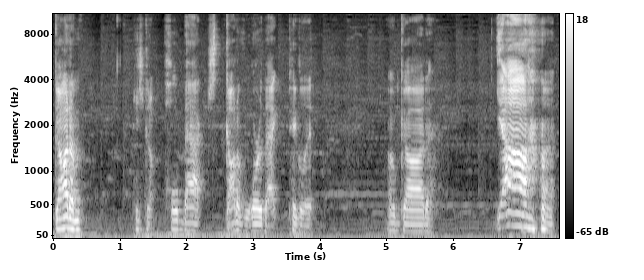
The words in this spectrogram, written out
got him. He's gonna pull back, just God of War that piglet. Oh god. Yeah!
